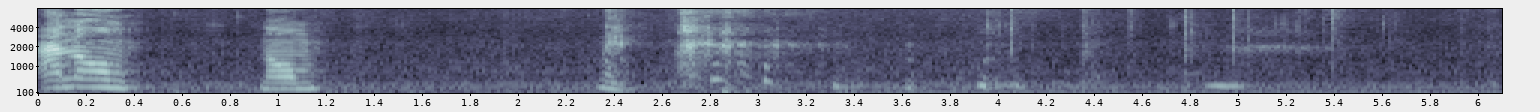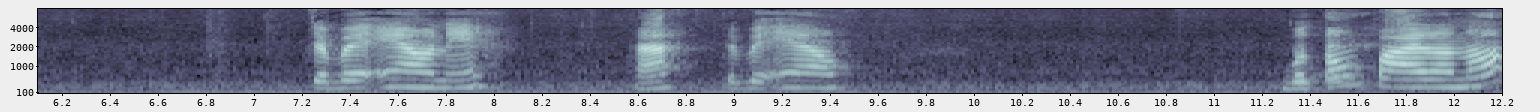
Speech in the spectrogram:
อะนม นม จะไปแอลนี่ฮะ จะไปแอลบ่ต้องไปแล้วเนาะ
